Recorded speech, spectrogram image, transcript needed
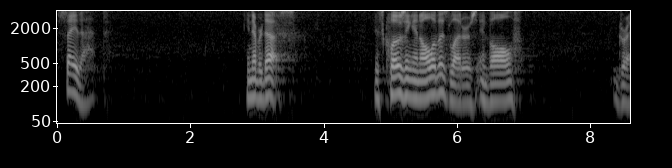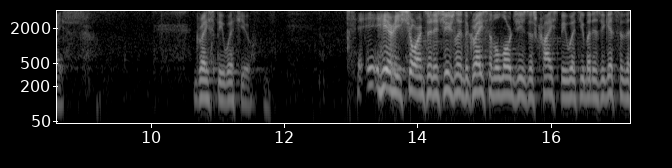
say that. He never does. His closing in all of his letters involve grace. Grace be with you. Here he shortens it. It's usually the grace of the Lord Jesus Christ be with you. But as he gets to the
